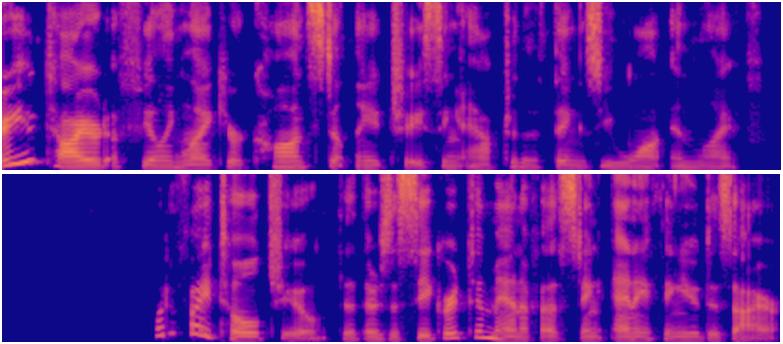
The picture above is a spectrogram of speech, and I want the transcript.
Are you tired of feeling like you're constantly chasing after the things you want in life? What if I told you that there's a secret to manifesting anything you desire?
